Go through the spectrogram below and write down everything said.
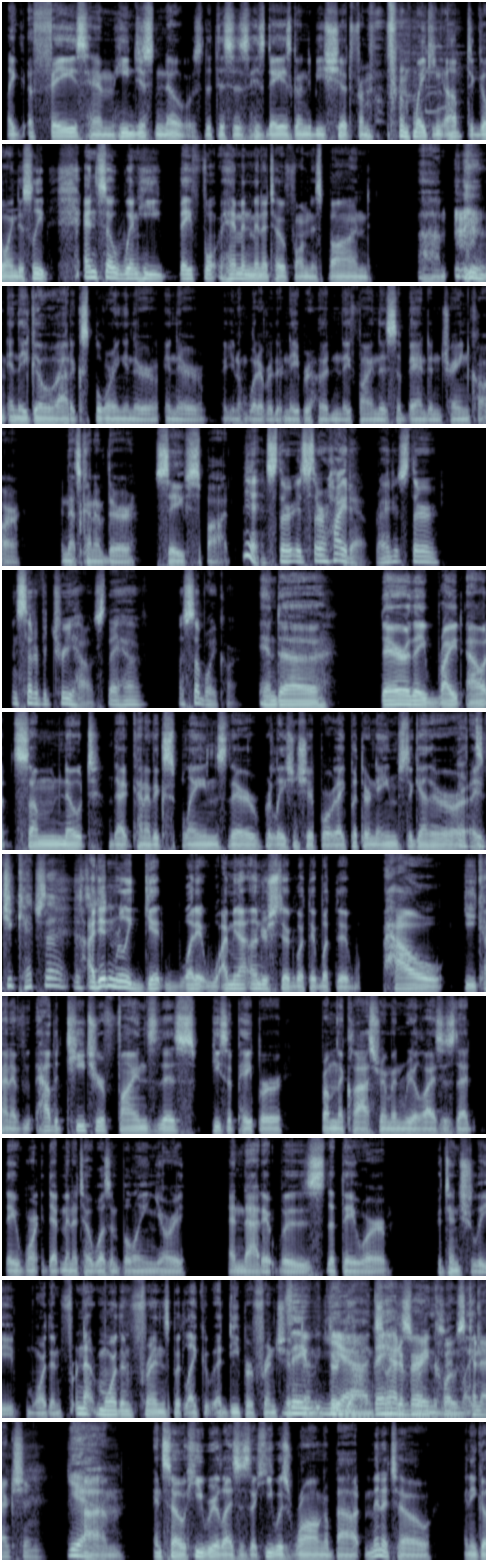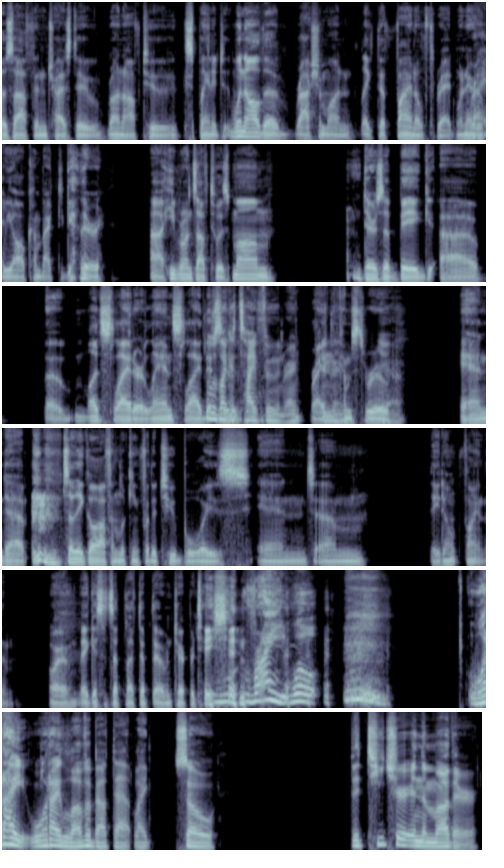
like a phase him. He just knows that this is his day is going to be shit from from waking up to going to sleep. And so when he they him and Minato form this bond, um, and they go out exploring in their in their you know whatever their neighborhood, and they find this abandoned train car, and that's kind of their safe spot. yeah, it's their it's their hideout, right? It's their instead of a treehouse, they have a subway car. And uh, there they write out some note that kind of explains their relationship, or they put their names together. Or did you catch that? I didn't really get what it. I mean, I understood what the what the how he kind of how the teacher finds this piece of paper from the classroom and realizes that they weren't that Minato wasn't bullying Yori. and that it was that they were potentially more than not more than friends, but like a deeper friendship. They, yeah, young, they so had a very wouldn't have been, close like- connection. Yeah. Um, and so he realizes that he was wrong about Minato, and he goes off and tries to run off to explain it to when all the Rashomon, like the final thread, whenever Right. we all come back together, uh, he runs off to his mom. There's a big uh, uh, mudslide or landslide. it was like a typhoon, right? right And that then- comes through, yeah. and uh, so they go off and looking for the two boys, and um, they don't find them, or I guess it's up left up to their interpretation. Well, right. Well, what I what I love about that, like, so the teacher and the mother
